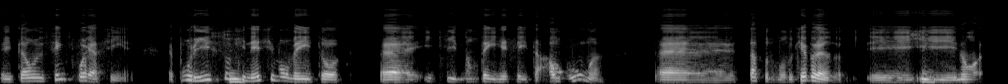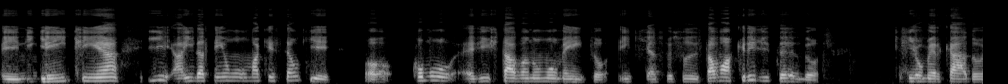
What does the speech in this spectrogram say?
Então sempre foi assim. É por isso Sim. que nesse momento é, em que não tem receita alguma, é, tá todo mundo quebrando. E, e, não, e, ninguém tinha. E ainda tem uma questão que, ó, como a gente estava num momento em que as pessoas estavam acreditando que o mercado,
